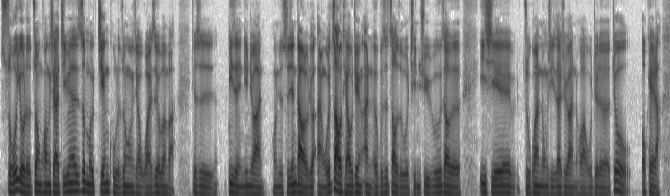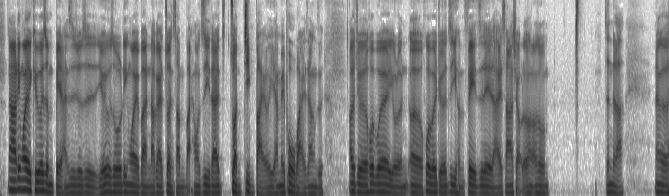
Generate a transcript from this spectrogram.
所有的状况下，即便在这么艰苦的状况下，我还是有办法，就是。闭着眼睛就按，我就时间到了我就按，我照条件按，而不是照着我情绪，不是照着一些主观的东西再去按的话，我觉得就 OK 啦。那另外一个 QS 北蓝是就是有一个说另外一半大概赚三百，然后自己大概赚近百而已，还没破百这样子，他就觉得会不会有人呃会不会觉得自己很废之类的，还杀小的，他说 真的啦。那个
